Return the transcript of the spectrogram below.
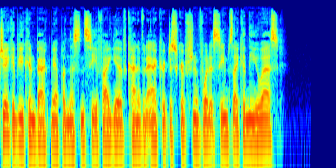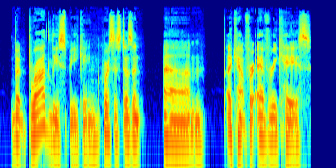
Jacob, you can back me up on this and see if I give kind of an accurate description of what it seems like in the U.S. But broadly speaking, of course, this doesn't um, account for every case,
